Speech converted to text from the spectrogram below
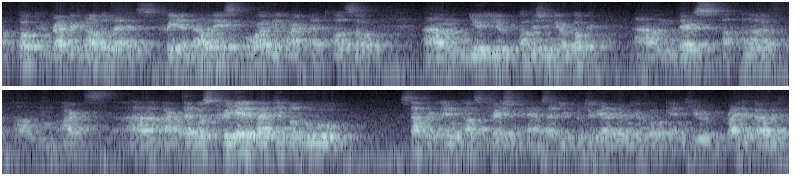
a, book, a graphic novel that is created nowadays, or the art that also um, you, you publish in your book, um, there's a, a, lot of um, arts, uh, art that was created by people who suffered in concentration camps that you put together in your book and you write about it.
